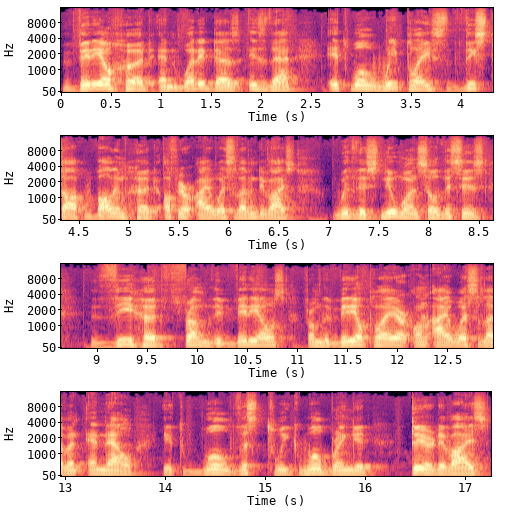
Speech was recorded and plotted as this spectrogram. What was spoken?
Video HUD and what it does is that it will replace the stock volume HUD of your iOS 11 device with this new one so this is the HUD from the videos from the video player on iOS 11 and now it will this tweak will bring it to your device.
